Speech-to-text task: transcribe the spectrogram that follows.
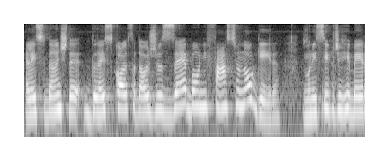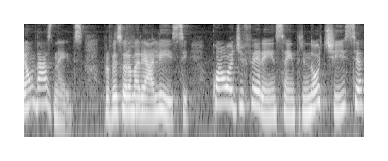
Ela é estudante de, da Escola Estadual José Bonifácio Nogueira, do município de Ribeirão das Neves. Professora Maria Alice, qual a diferença entre notícia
